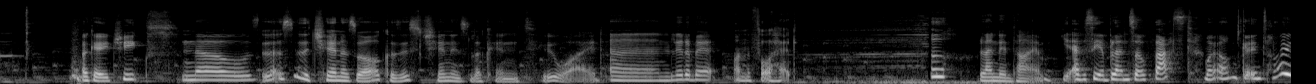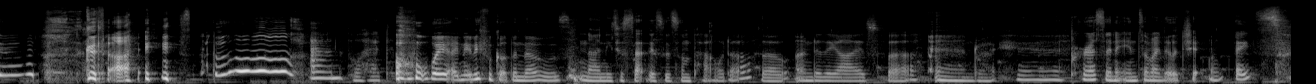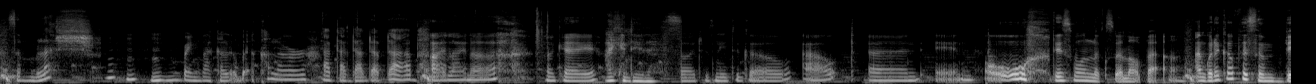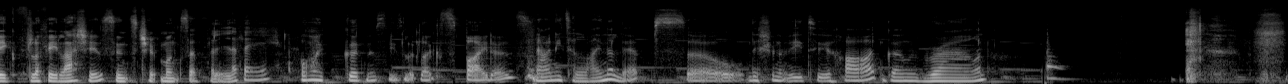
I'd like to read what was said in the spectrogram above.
Okay, cheeks, nose. Let's do the chin as well, because this chin is looking too wide. And a little bit on the forehead. Ooh, blending time. You ever see a blend so fast? My arm's getting tired. Good eyes. And forehead. Oh wait, I nearly forgot the nose. Now I need to set this with some powder. So under the eyes first, and right here. Pressing it into my little chipmunk face. Some blush. Mm-hmm. Bring back a little bit of color. Dab, dab, dab, dab, dab. Eyeliner. Okay, I can do this. So I just need to go out and in. Oh, this one looks a lot better. I'm gonna go for some big fluffy lashes since chipmunks are fluffy. Oh my goodness, these look like spiders. Now I need to line the lips, so this shouldn't be too hard. I'm going with brown.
